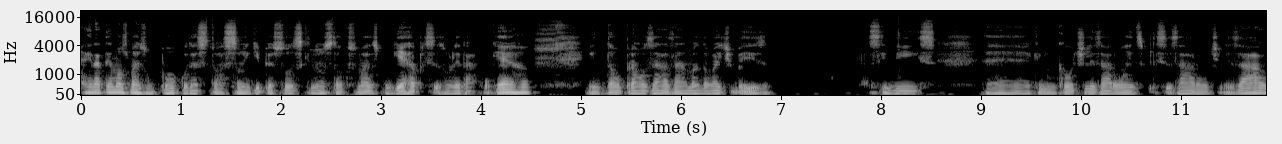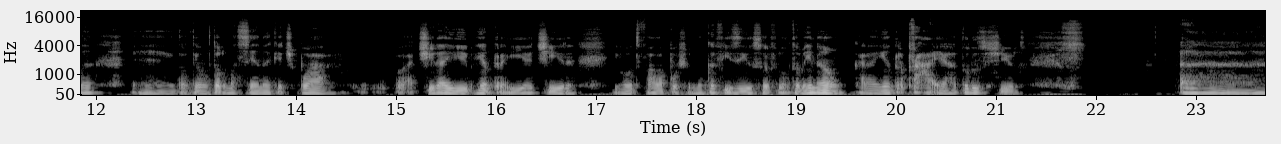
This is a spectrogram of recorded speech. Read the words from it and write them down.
Ainda temos mais um pouco da situação em que pessoas que não estão acostumadas com guerra precisam lidar com guerra. Então, para usar as armas da White Base, civis é, que nunca utilizaram antes precisaram utilizá-la. É, então, tem toda uma cena que é tipo, ah, atira aí, entra aí, atira. E o outro fala, poxa, eu nunca fiz isso. Eu falo, também não. O cara entra, pra erra todos os tiros. Ah,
